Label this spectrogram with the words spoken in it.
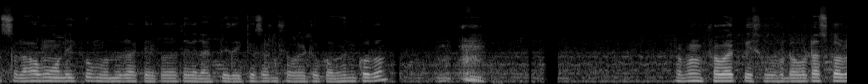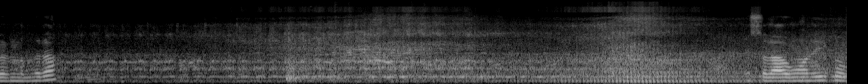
আসসালামু আলাইকুম বন্ধুরা, কে কোথা থেকে লাইভটি দেখতেছেন সবাই একটু কমেন্ট করুন। এবং সবাই একটু ডবল টাচ করবেন বন্ধুরা। আসসালামু আলাইকুম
